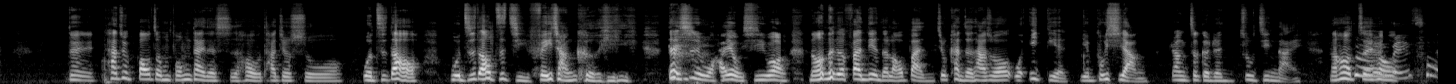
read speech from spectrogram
对，他就包着绷带的时候，他就说。我知道，我知道自己非常可疑，但是我还有希望。然后那个饭店的老板就看着他说：“我一点也不想让这个人住进来。”然后 最后，没错，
